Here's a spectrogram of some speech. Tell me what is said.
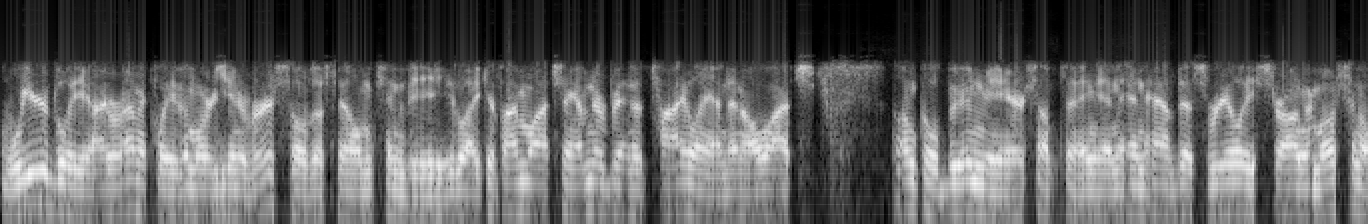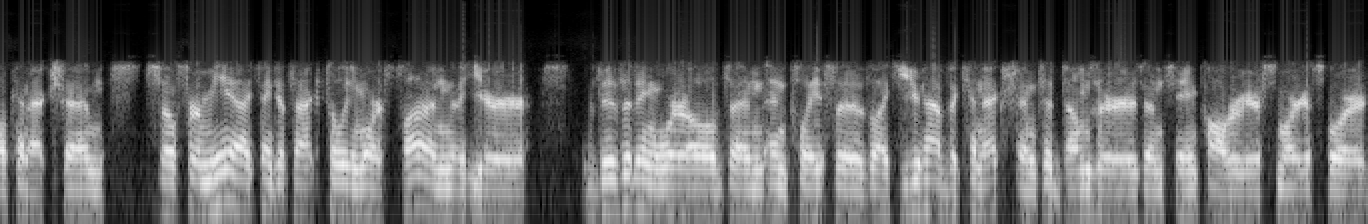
weirdly, ironically, the more universal the film can be. Like if I'm watching, I've never been to Thailand, and I'll watch Uncle Boonmee or something, and and have this really strong emotional connection. So for me, I think it's actually more fun that you're visiting worlds and, and places like you have the connection to Dumsers and seeing Paul Revere Smorgasbord.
